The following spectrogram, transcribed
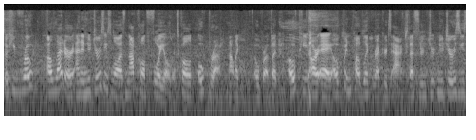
So he wrote a letter, and in New Jersey's law, it's not called FOIL. It's called OPRA, not like Oprah, but OPRA, Open Public Records Act. That's New Jersey's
